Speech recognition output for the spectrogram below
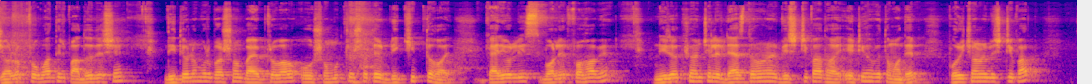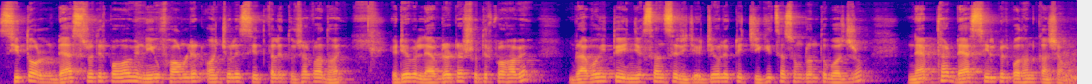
জলপ্রপাতের পাদদেশে। দ্বিতীয় নম্বর প্রশ্ন, বায়ুপ্রবাহ ও সমুদ্র স্রোতের বিক্ষিপ্ত হয়। ক্যারিওলিস বলের প্রভাবে নিরক্ষীয় অঞ্চলে ড্যাশ ধরনের বৃষ্টিপাত হয়। এটি হবে তোমাদের পরিচালনা বৃষ্টিপাত। শীতল ড্যাশ স্রোতের প্রভাবে নিউ ফাউন্ডল্যান্ড অঞ্চলে শীতকালে তুষারপাত হয়। এটি হবে ল্যাবরেটর স্রোতের প্রভাবে ব্যবহৃত ইঞ্জেকশন সিরিজ এটি হলো একটি চিকিৎসা সংক্রান্ত বজ্র। ন্যাপথা ড্যাশ শিল্পের প্রধান কাঁচামাল।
